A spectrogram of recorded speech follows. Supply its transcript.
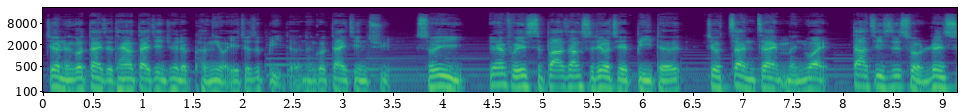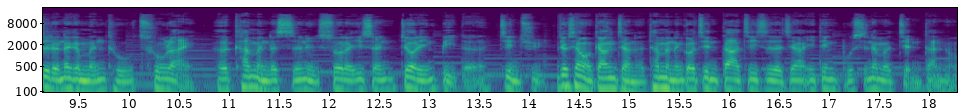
就能够带着他要带进去的朋友，也就是彼得，能够带进去。所以，约翰福音十八章十六节，彼得就站在门外，大祭司所认识的那个门徒出来。和看门的使女说了一声，就领彼得进去。就像我刚刚讲的，他们能够进大祭司的家，一定不是那么简单哦。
